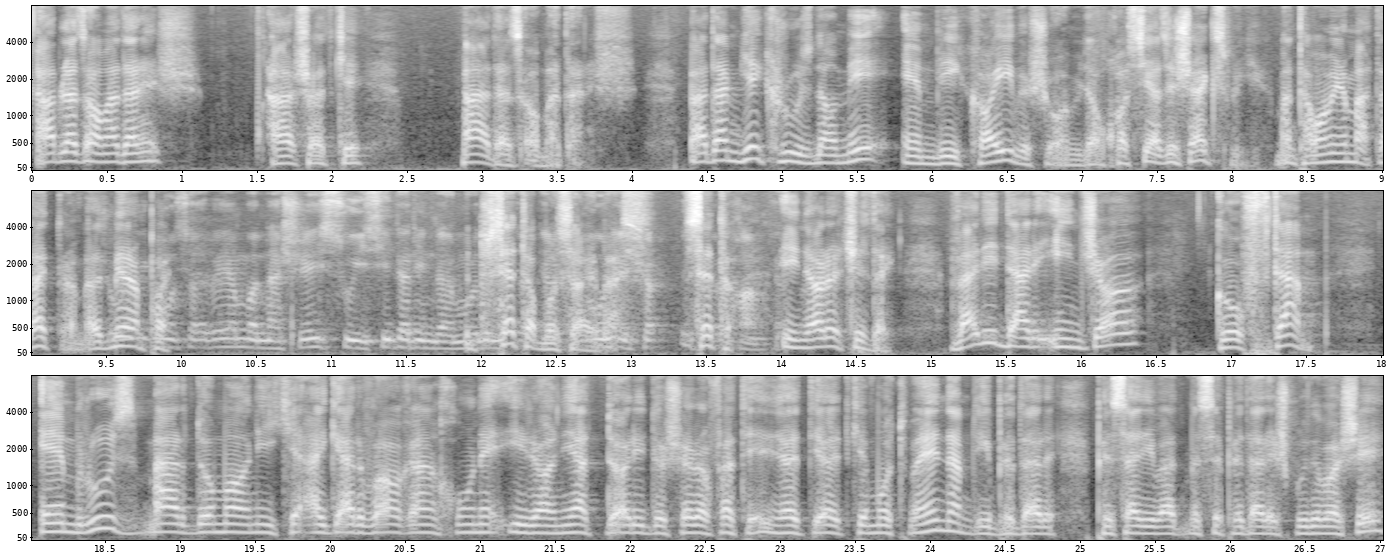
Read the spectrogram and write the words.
قبل از آمدنش هر که بعد از آمدنش. بعدم یک روزنامه امریکایی به شما میدم. خواستی ازش عکس بگیر. من تمام اینو مطرح دارم. بعد میرم پای مصاحبه با نشریه سوئیسی دارین در مورد سه تا مصاحبه است. سه تا. اینا رو چیز داریم. ولی در اینجا گفتم امروز مردمانی که اگر واقعا خون ایرانیت دارید و شرافت ایرانیت که مطمئنم دیگه پدر پسری باید مثل پدرش بوده باشه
